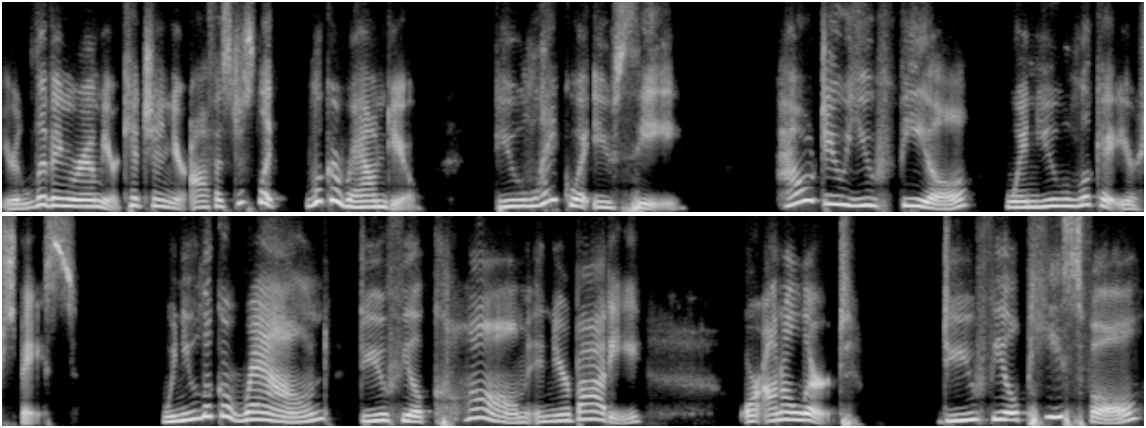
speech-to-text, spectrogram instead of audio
your living room, your kitchen, your office, just like look around you. Do you like what you see? How do you feel when you look at your space? When you look around, do you feel calm in your body or on alert? Do you feel peaceful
